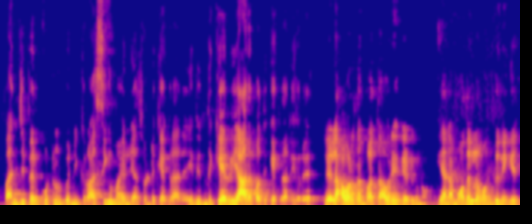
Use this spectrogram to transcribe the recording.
இப்போ அஞ்சு பேர் கூட்டணியில் போய் நிற்கிறோம் அசிங்கமா இல்லையான்னு சொல்லிட்டு கேட்குறாரு இது இந்த கேள்வி யாரை பார்த்து கேட்குறாரு இவரு? இல்லை இல்லை அவரை தான் பார்த்து அவரே கேட்டுக்கணும். ஏன்னா முதல்ல வந்து நீங்கள்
